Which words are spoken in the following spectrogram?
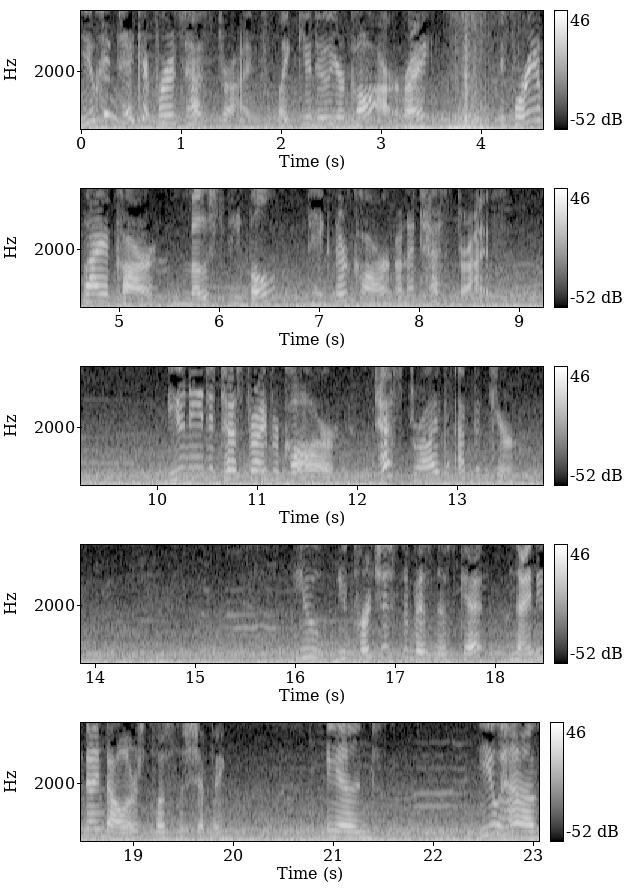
you can take it for a test drive like you do your car, right? Before you buy a car, most people take their car on a test drive. You need to test drive your car. Test drive Epicure. You you purchase the business kit, $99 plus the shipping. And you have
